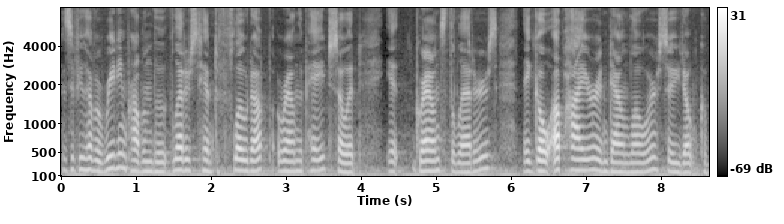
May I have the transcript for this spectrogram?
because if you have a reading problem, the letters tend to float up around the page, so it, it grounds the letters. They go up higher and down lower, so you don't co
